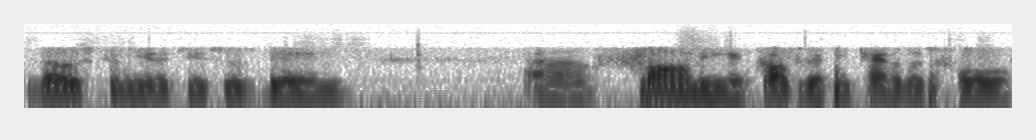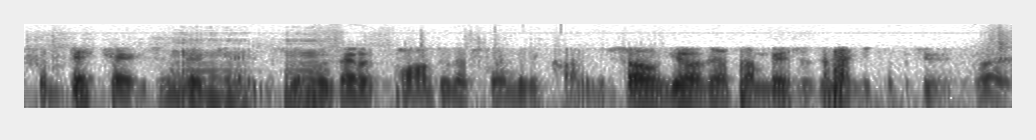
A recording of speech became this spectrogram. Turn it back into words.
those communities who've been uh, farming and cultivating cannabis for, for decades and mm, decades. Mm, and developed part of that formal economy. So, you know, there are some measures that we need to put in place.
